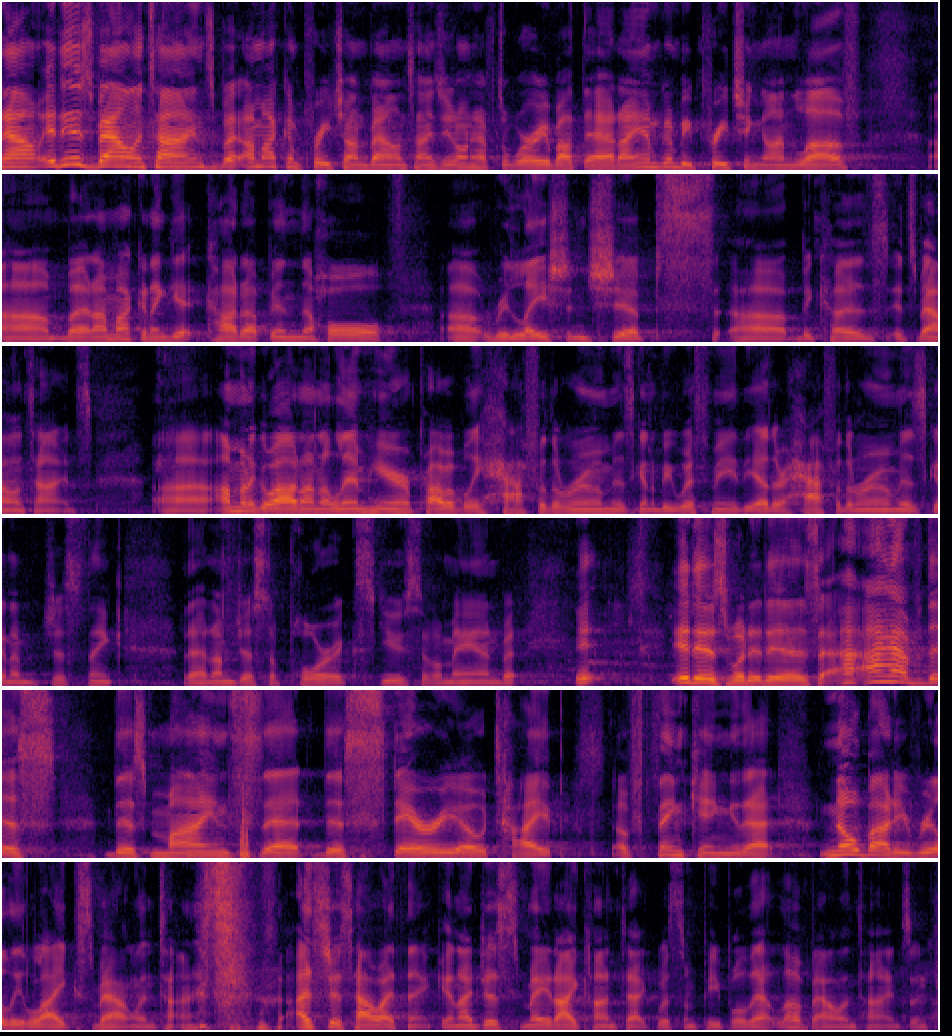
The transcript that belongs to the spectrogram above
Now, it is Valentine's, but I'm not going to preach on Valentine's. You don't have to worry about that. I am going to be preaching on love, um, but I'm not going to get caught up in the whole uh, relationships uh, because it's Valentine's. Uh, I'm going to go out on a limb here. Probably half of the room is going to be with me. The other half of the room is going to just think that I'm just a poor excuse of a man. But it, it is what it is. I, I have this, this mindset, this stereotype of thinking that nobody really likes Valentine's. That's just how I think. And I just made eye contact with some people that love Valentine's. And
